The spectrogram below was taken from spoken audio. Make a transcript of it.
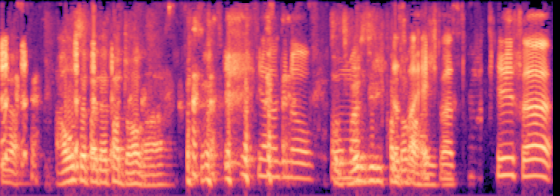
Ja. Außer bei der Pandora. Ja, genau. Oh Sonst Mann, würde sie das Pandora war echt heißen. was. Hilfe.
